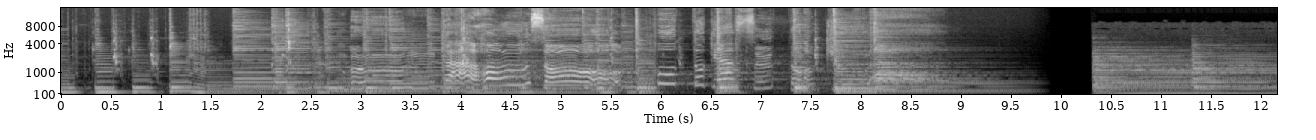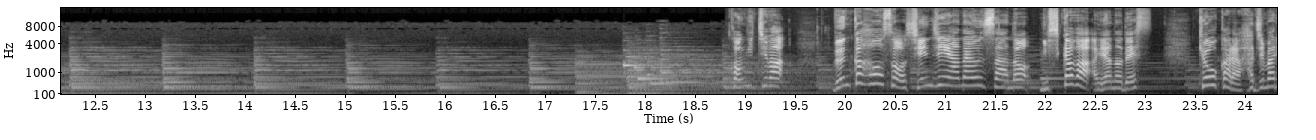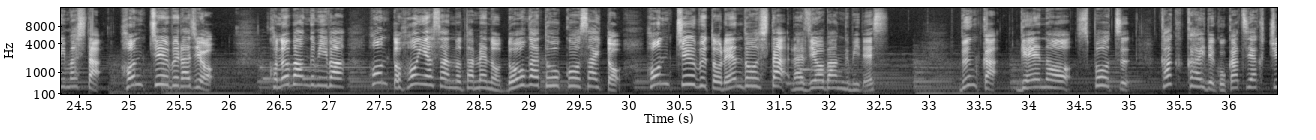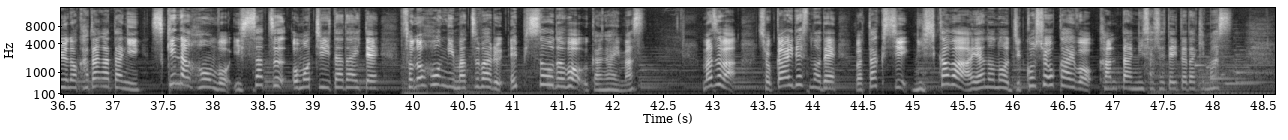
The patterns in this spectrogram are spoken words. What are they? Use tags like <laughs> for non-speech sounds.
文化放送ポッドキャスト QR こんにちは。文化放送新人アナウンサーの西川彩乃です。今日から始まりました本チューブラジオ。この番組は本と本屋さんのための動画投稿サイト本チューブと連動したラジオ番組です。文化芸能スポーツ各界でご活躍中の方々に好きな本を一冊お持ちいただいてその本にまつわるエピソードを伺います。まずは初回ですので私西川綾乃の自己紹介を簡単にさせていただきます。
